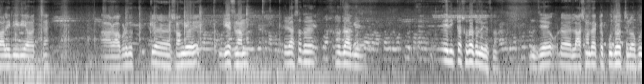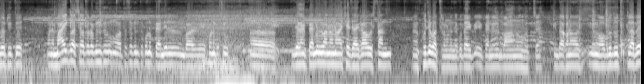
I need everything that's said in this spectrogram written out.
বালি দিয়ে দেওয়া হচ্ছে। আর অগ্রদূত সঙ্গে গিয়েছিলাম, এই রাস্তা ধরে সোজা গিয়ে। এই দিকটা সোজা চলে গেছিলাম। যে ওটা লাস্ট মাথায় একটা পুজো হচ্ছিল। পুজোটিতে মানে মাইক বাসে অতটা কিন্তু, অথচ কিন্তু কোনো প্যান্ডেল বা কোনো কিছু যেখানে প্যান্ডেল বানানো আছে, জায়গাও, স্থান খুঁজে পাচ্ছিলাম না যে কোথায় এই প্যান্ডেল বানানো হচ্ছে। কিন্তু এখনও অগ্রদূত ক্লাবে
